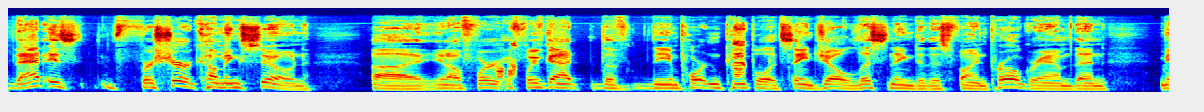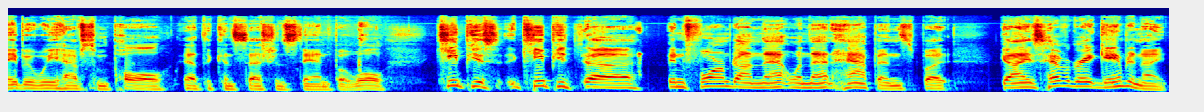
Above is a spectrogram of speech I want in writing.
that is for sure coming soon. Uh, you know, if we're if we've got the the important people at St. Joe listening to this fine program, then maybe we have some pull at the concession stand. But we'll keep you keep you uh, informed on that when that happens. But guys, have a great game tonight.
